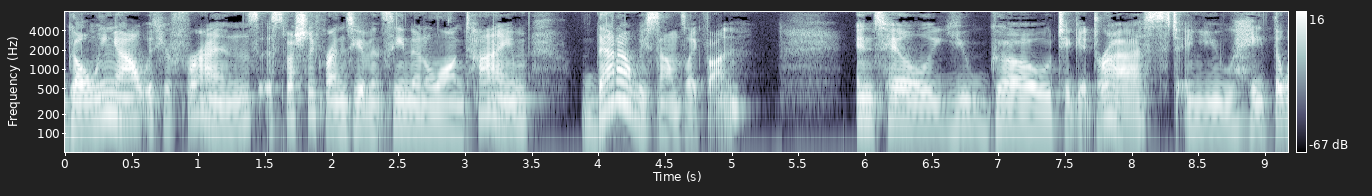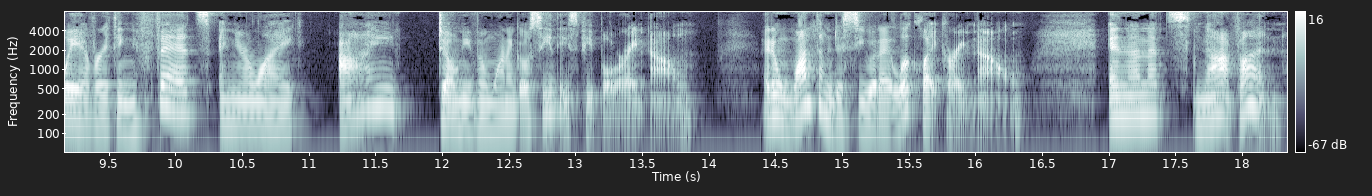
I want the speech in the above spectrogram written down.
going out with your friends, especially friends you haven't seen in a long time, that always sounds like fun until you go to get dressed and you hate the way everything fits and you're like, I don't even want to go see these people right now. I don't want them to see what I look like right now. And then it's not fun,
